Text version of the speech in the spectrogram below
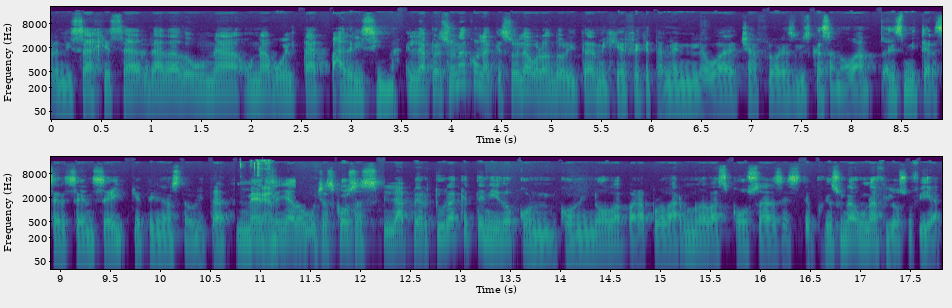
aprendizaje se ha, dado una, una vuelta padrísima. La persona con la que estoy laborando ahorita, mi jefe, que también le voy a echar flores, Luis Casanova, es mi tercer sensei que he tenido hasta ahorita. Me ha enseñado muchas cosas. La apertura que he tenido con, con Innova para probar nuevas cosas, este, porque es una, una filosofía.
